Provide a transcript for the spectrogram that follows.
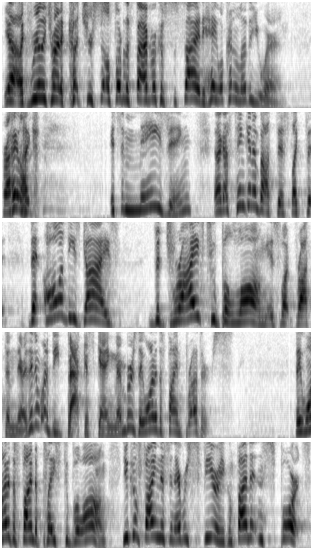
yeah, like really trying to cut yourself out of the fabric of society. Hey, what kind of leather you wearing? Right? Like, it's amazing. And I got thinking about this, like the, that all of these guys the drive to belong is what brought them there. They didn't want to be Bacchus gang members, they wanted to find brothers. They wanted to find a place to belong. You can find this in every sphere. You can find it in sports.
